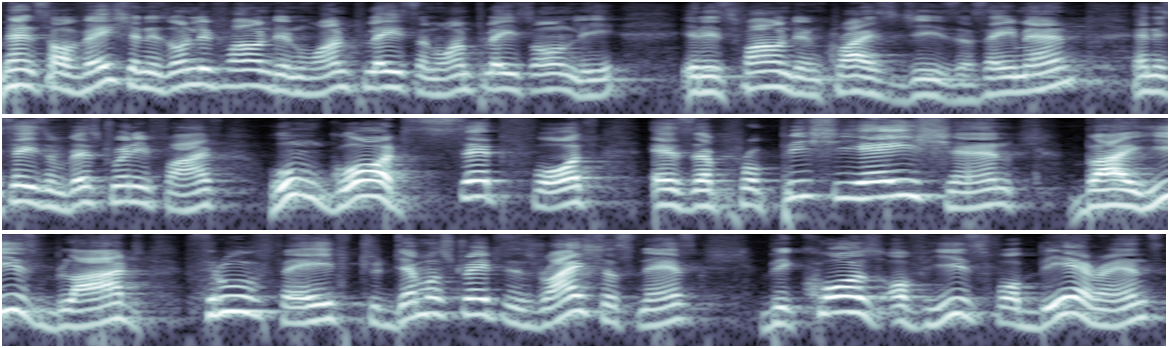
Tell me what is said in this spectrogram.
Man, salvation is only found in one place and one place only. It is found in Christ Jesus. Amen. And it says in verse 25, whom God set forth as a propitiation by his blood through faith to demonstrate his righteousness because of his forbearance,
